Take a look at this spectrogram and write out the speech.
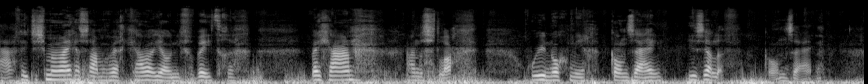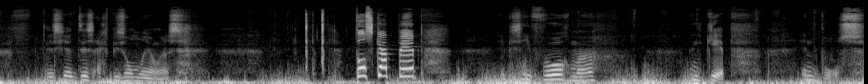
ja, weet je, als je met mij gaat samenwerken, gaan we jou niet verbeteren. Wij gaan aan de slag. Hoe je nog meer kan zijn, jezelf kan zijn. Dus het is echt bijzonder, jongens. Tosca Pip! Ik zie voor me een kip in het bos.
